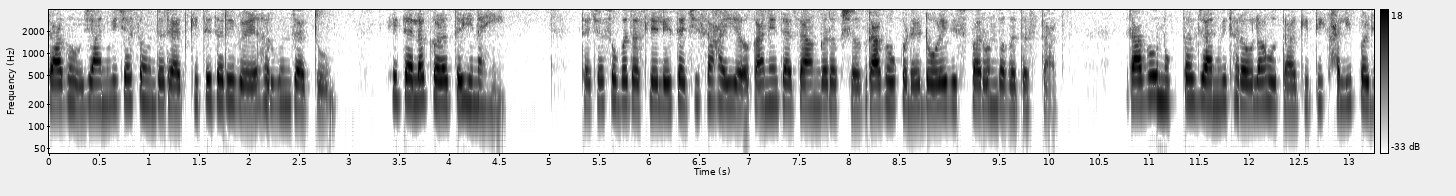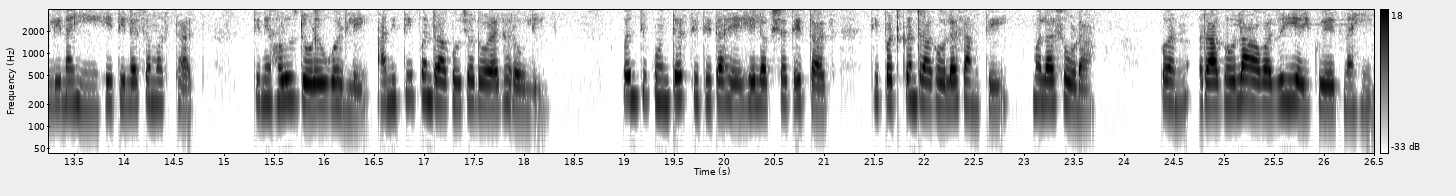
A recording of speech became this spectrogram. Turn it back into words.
राघव जान्हवीच्या सौंदर्यात कितीतरी वेळ हरवून जातो. हे त्याला कळतही नाही. त्याच्यासोबत असलेले त्याची सहाय्यक आणि त्याचा अंगरक्षक राघवकडे डोळे विस्पारून बघत असतात. राघव नुकताच जान्हवी ठरवला होता की ती खाली पडली नाही हे तिला समजतात. तिने हळूच डोळे उघडले आणि ती पण राघवच्या डोळ्यात हरवली. पण ती कोणत्या स्थितीत आहे हे लक्षात येताच ती पटकन राघवला सांगते मला सोडा. पण राघवला आवाजही ऐकू येत नाही.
